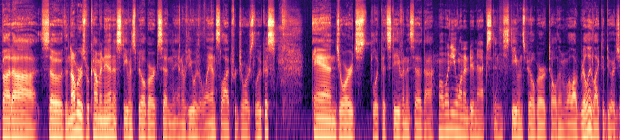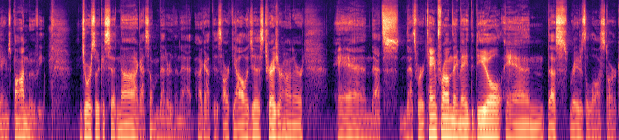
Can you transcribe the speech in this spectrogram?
But uh, so the numbers were coming in, as Steven Spielberg said in an interview, it was a landslide for George Lucas. And George looked at Steven and said, uh, Well, what do you want to do next? And Steven Spielberg told him, Well, I'd really like to do a James Bond movie. And George Lucas said, Nah, I got something better than that. I got this archaeologist, treasure hunter. And that's that's where it came from. They made the deal, and thus Raiders of the Lost Ark.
